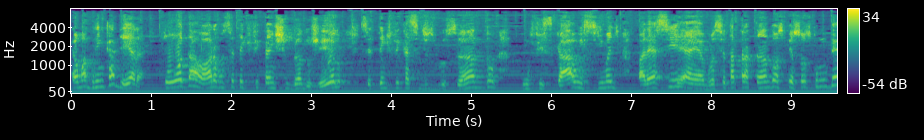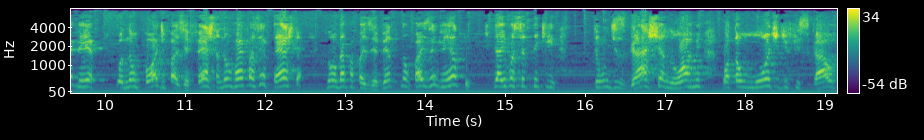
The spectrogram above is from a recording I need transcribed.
é uma brincadeira. Toda hora você tem que ficar enxugando gelo, você tem que ficar se desbruçando, um fiscal em cima de. Parece é, você está tratando as pessoas como um bebê. Não pode fazer festa, não vai fazer festa. Não dá para fazer evento, não faz evento. E aí você tem que ter um desgaste enorme, botar um monte de fiscal,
